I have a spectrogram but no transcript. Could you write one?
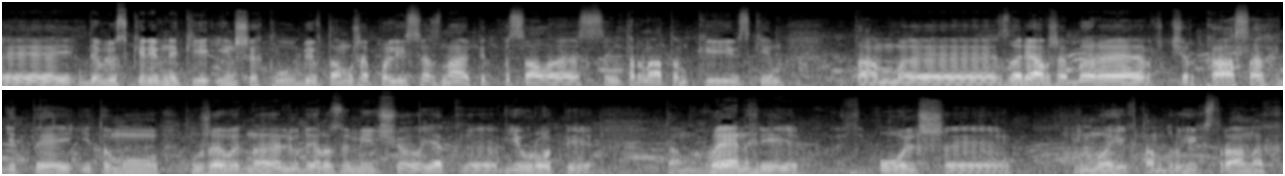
Е, Дивлюсь, керівники інших клубів, там вже Полісся, знаю, підписала з інтернатом київським. Там е, заря вже бере в Черкасах дітей, і тому вже видно, люди розуміють, що як е, в Європі, там в Венгрії, в Польщі і многих там других странах,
